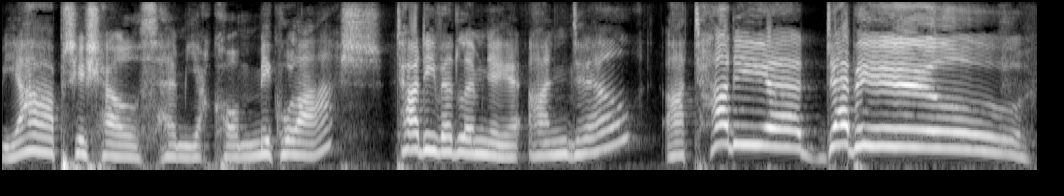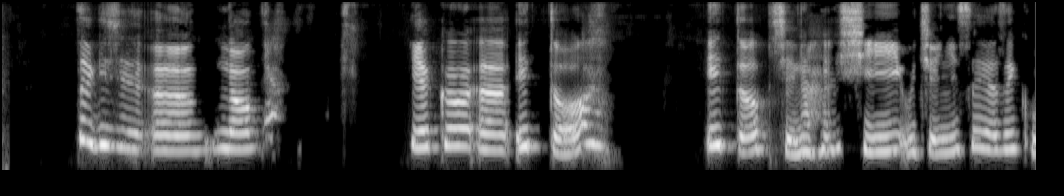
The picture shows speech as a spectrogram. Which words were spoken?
Já přišel jsem jako Mikuláš, tady vedle mě je Andel, A tady je debil! Takže, uh, no, jako uh, i to, i to přináší učení se jazyku.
